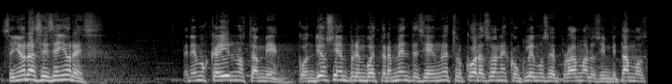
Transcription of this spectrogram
Señoras y señores, tenemos que irnos también. Con Dios siempre en vuestras mentes y en nuestros corazones concluimos el programa. Los invitamos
